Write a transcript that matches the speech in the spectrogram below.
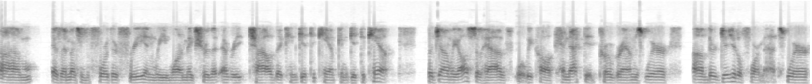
Um, as I mentioned before, they're free, and we want to make sure that every child that can get to camp can get to camp. But, John, we also have what we call connected programs where um, they're digital formats where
